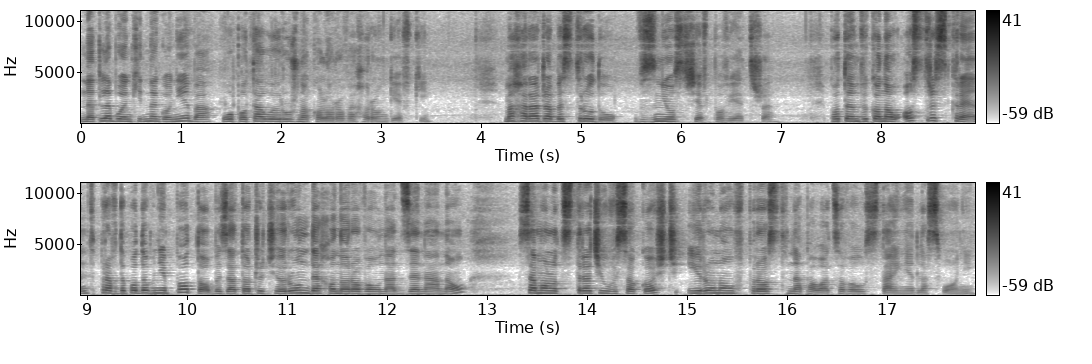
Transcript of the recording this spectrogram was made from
Na tle błękitnego nieba łopotały różnokolorowe chorągiewki. Maharadża bez trudu wzniósł się w powietrze. Potem wykonał ostry skręt, prawdopodobnie po to, by zatoczyć rundę honorową nad Zenaną. Samolot stracił wysokość i runął wprost na pałacową stajnię dla słoni.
